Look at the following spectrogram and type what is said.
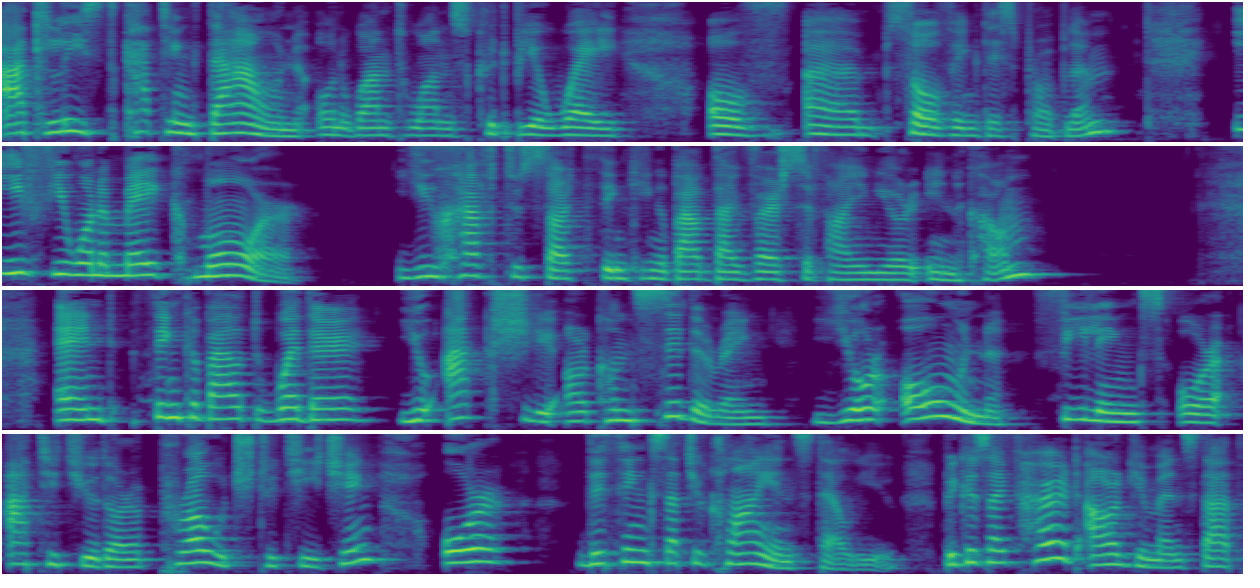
at least cutting down on one to ones could be a way of um, solving this problem. If you want to make more, you have to start thinking about diversifying your income and think about whether you actually are considering your own feelings or attitude or approach to teaching or the things that your clients tell you. Because I've heard arguments that,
